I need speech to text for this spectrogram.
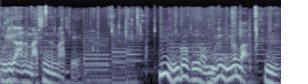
우리가 아는 맛있는 맛이에요. 음, 이거 그 우리 먹는 맛. 음.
